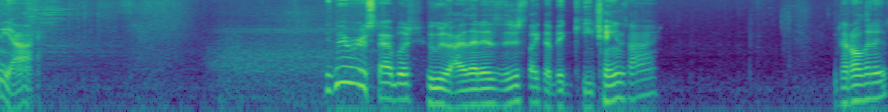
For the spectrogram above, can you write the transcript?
In the eye. Did we ever establish whose eye that is? Is it just like the big keychain's eye? Is that all that is?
